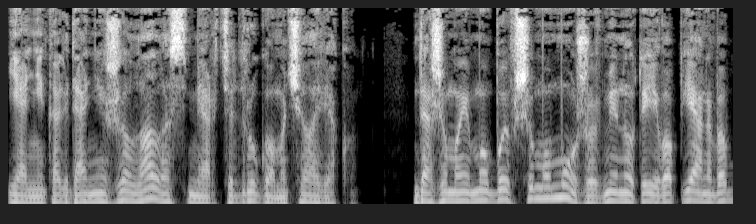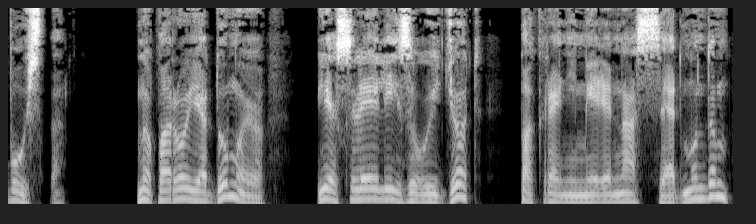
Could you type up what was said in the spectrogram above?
Я никогда не желала смерти другому человеку, даже моему бывшему мужу в минуты его пьяного буйства. Но порой я думаю, если Элиза уйдет, по крайней мере, нас с Эдмундом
